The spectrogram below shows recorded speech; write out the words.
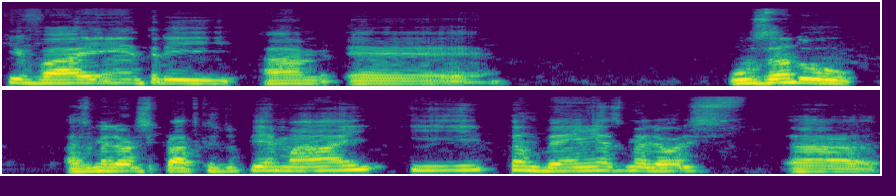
que vai entre a, é, usando as melhores práticas do PMI e também as melhores uh,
